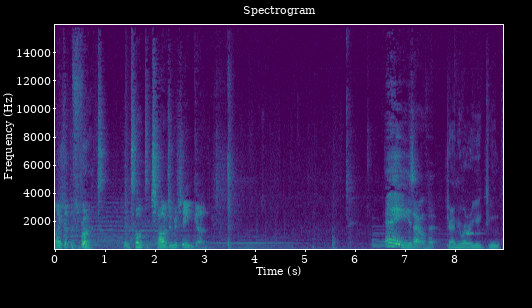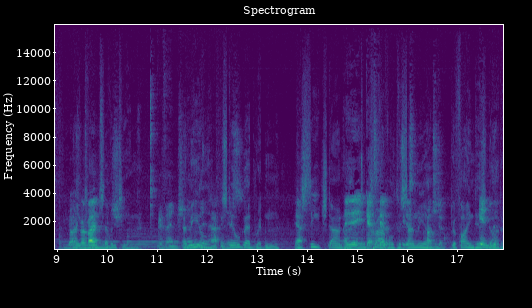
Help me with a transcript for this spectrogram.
like at the front, and told to charge a machine gun. Hey, he's out of it. January 18th, got revenge. 1917. Revenge. Emile, still bedridden, Yeah. beseeched Anna He didn't even to travel to He Saint-Mihiel to find his in daughter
